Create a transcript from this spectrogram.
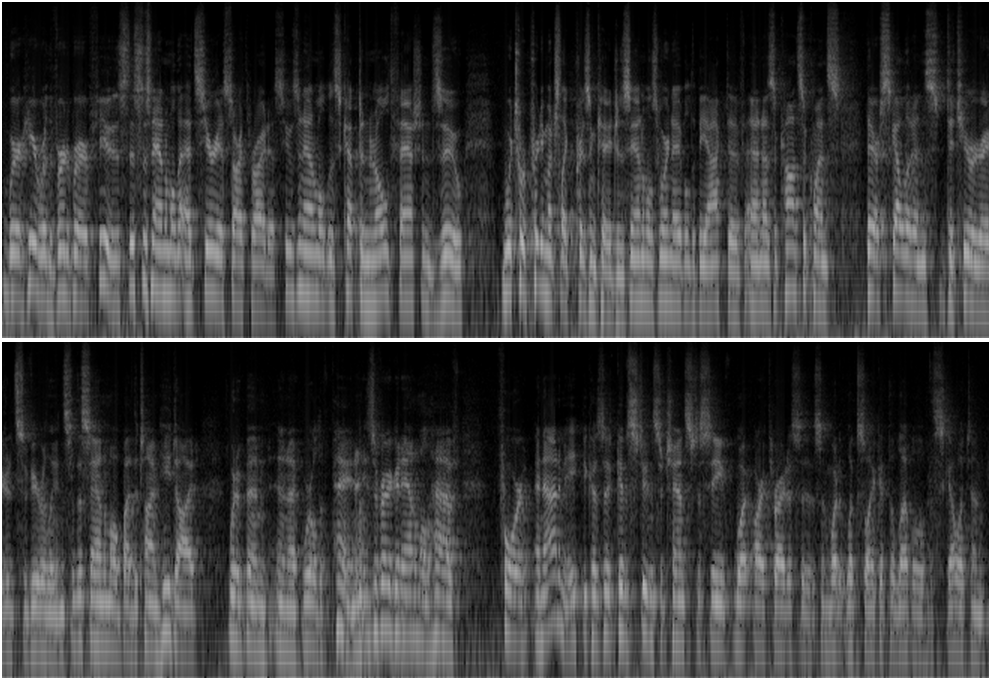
where here where the vertebrae are fused, this is an animal that had serious arthritis. He was an animal that was kept in an old-fashioned zoo which were pretty much like prison cages. Animals weren't able to be active, and as a consequence, their skeletons deteriorated severely. And so this animal, by the time he died, would have been in a world of pain. And he's a very good animal to have for anatomy because it gives students a chance to see what arthritis is and what it looks like at the level of the skeleton.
